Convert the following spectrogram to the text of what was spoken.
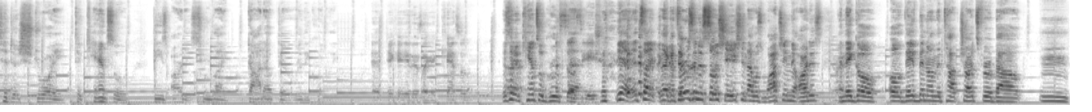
to destroy to cancel these artists who like got up there really quickly. AKA, there's like a cancel There's like a cancel group that, association. yeah, it's like like if there was an association that was watching the artist Right. and they go, oh, they've been on the top charts for about mm,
